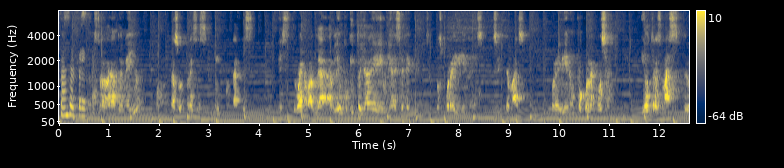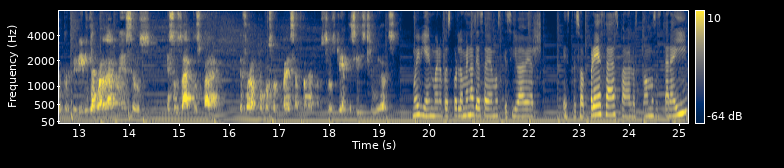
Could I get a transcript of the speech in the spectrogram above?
Son sorpresas. Estamos trabajando en ello, con unas sorpresas muy importantes. Este, bueno, hablé, hablé, un poquito ya de unidades eléctricas, entonces por ahí viene ese más, por ahí viene un poco la cosa y otras más, pero preferiría guardarme esos, esos datos para que fuera un poco sorpresa para nuestros clientes y distribuidores. Muy bien, bueno, pues por lo menos ya sabemos que sí va a haber este, sorpresas para los que vamos a estar ahí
